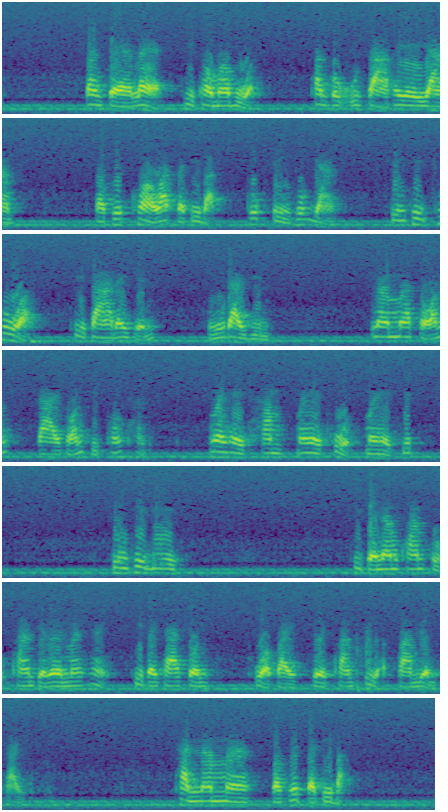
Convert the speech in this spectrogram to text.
ตั้งแต่แรกที่เข้ามาบวช ท่านก็อุตส่าห์พยายามประพฤติข้อวัดปฏิบัติ ทุกสิ่งทุกอย่างสิ่งที่ชั่วที่ตาได้เห็น หูได้ยินนำมาสอนกายสอนจิตของท่านไม่ให้ทำไม่ให้พูดไม่ให้คิดสิ่งที่ดี ที่จะนำความสุขความเจริญมาให้ ที่ประชาชนทั่วไปเกิดความเชื่อความเลื่อมใสท่านนำมาประพฤติปฏิบัติ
